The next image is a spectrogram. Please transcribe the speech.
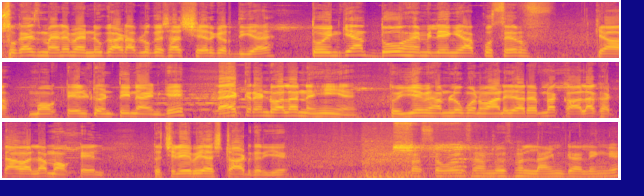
सो गाइज़ मैंने मेन्यू कार्ड आप लोग के साथ शेयर कर दिया है। तो इनके यहाँ दो हैं मिलेंगे आपको सिर्फ़ क्या? मॉकटेल 29 के। ब्लैक करंट वाला नहीं है। तो ये हम लोग बनवाने जा रहे हैं अपना काला खट्टा वाला मॉकटेल तो चलिए भैया स्टार्ट करिए। फ़र्स्ट ऑफ़ ऑल हम लोग इसमें लाइम डालेंगे।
